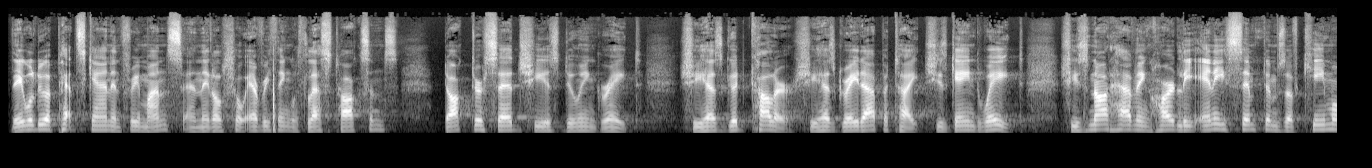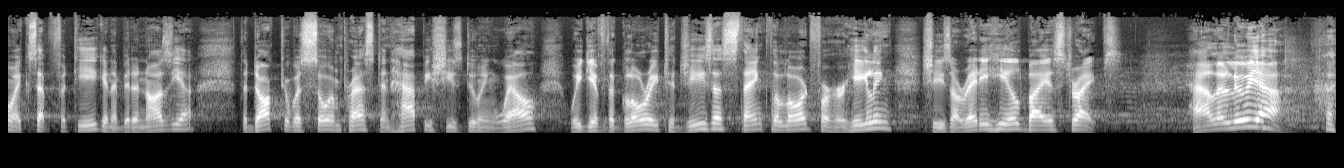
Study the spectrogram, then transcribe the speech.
They will do a PET scan in three months and it'll show everything with less toxins. Doctor said she is doing great. She has good color. She has great appetite. She's gained weight. She's not having hardly any symptoms of chemo except fatigue and a bit of nausea. The doctor was so impressed and happy she's doing well. We give the glory to Jesus. Thank the Lord for her healing. She's already healed by his stripes. Hallelujah.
